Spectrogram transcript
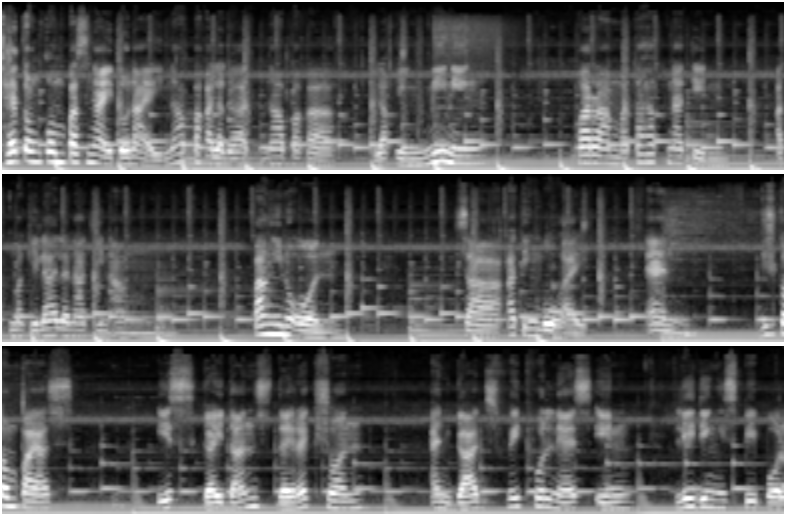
Hetong kompas nga ito na ay napakalaga at napakalaking meaning para matahak natin at makilala natin ang Panginoon sa ating buhay. And this compass is guidance, direction, and God's faithfulness in leading His people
